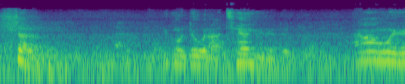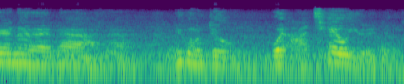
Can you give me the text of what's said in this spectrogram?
Shut up. You're gonna do what I tell you to do. I don't want to hear none of that. Nah, nah. You're gonna do what I tell you to do.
